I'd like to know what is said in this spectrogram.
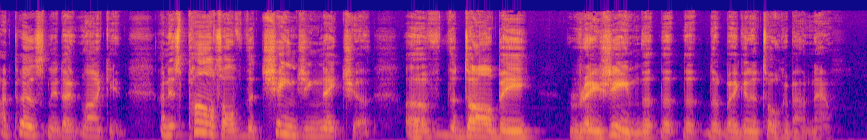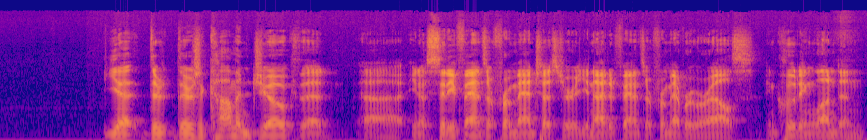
I personally don't like it. And it's part of the changing nature of the Derby regime that, that, that, that we're going to talk about now. Yeah, there, there's a common joke that, uh, you know, City fans are from Manchester, United fans are from everywhere else, including London.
